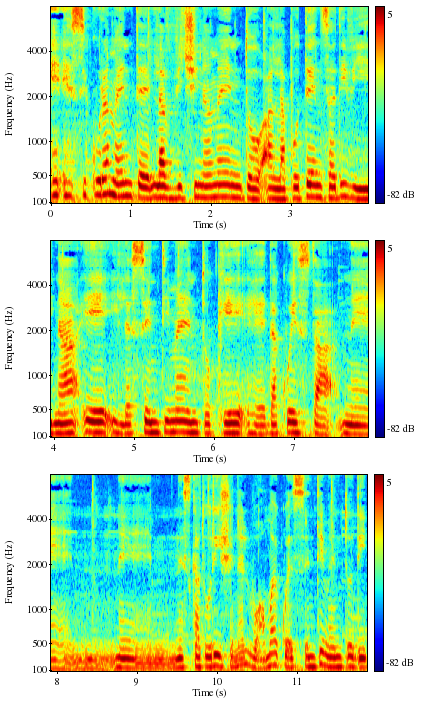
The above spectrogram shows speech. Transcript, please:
e sicuramente l'avvicinamento alla potenza divina e il sentimento che eh, da questa ne, ne, ne, scaturisce nell'uomo è quel sentimento di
